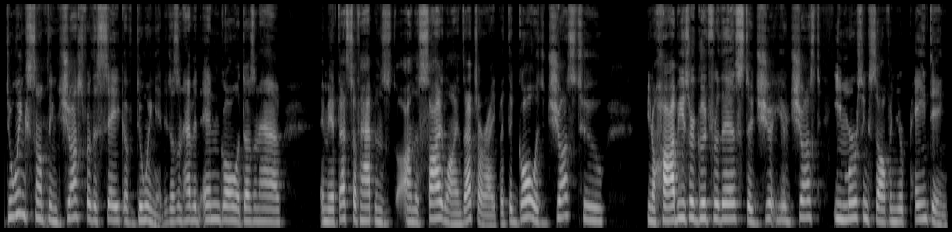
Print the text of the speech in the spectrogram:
doing something just for the sake of doing it. It doesn't have an end goal. It doesn't have I mean if that stuff happens on the sidelines that's all right, but the goal is just to you know hobbies are good for this. To ju- you're just immersing yourself in your painting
